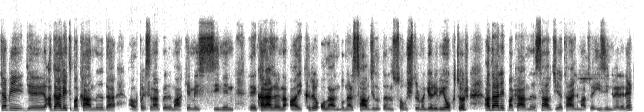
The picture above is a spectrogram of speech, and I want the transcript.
tabii e, Adalet Bakanlığı da Avrupa İnsan Hakları Mahkemesi'nin e, kararlarına aykırı olan bunlar savcıların soruşturma görevi yoktur. Adalet Bakanlığı savcıya talimat ve izin vererek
